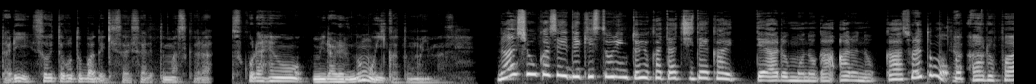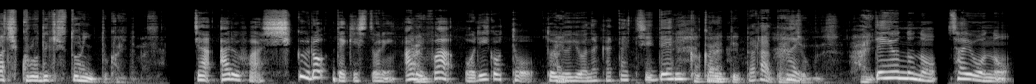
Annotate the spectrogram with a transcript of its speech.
たり、そういった言葉で記載されてますから、そこら辺を見られるのもいいかと思います。難消化性デキストリンという形で書いてあるものがあるのか、それとも。アルファシクロデキストリンと書いてます。じゃあ、アルファシクロデキストリン、アルファオリゴ糖というような形で、はい、書かれてたら大丈夫です。はい。っていうのの作用の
